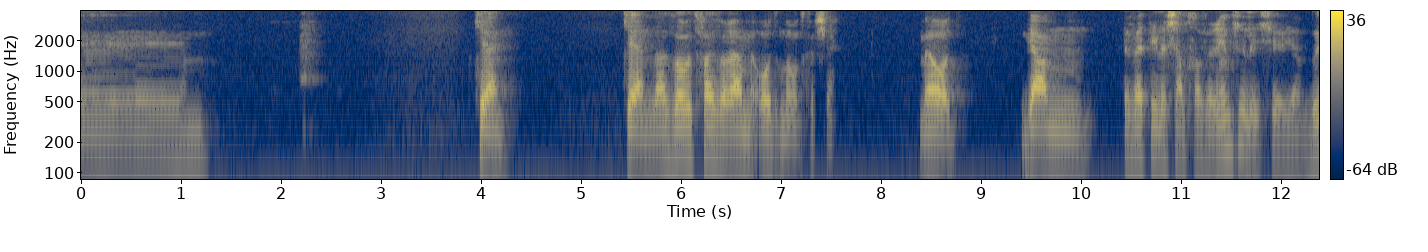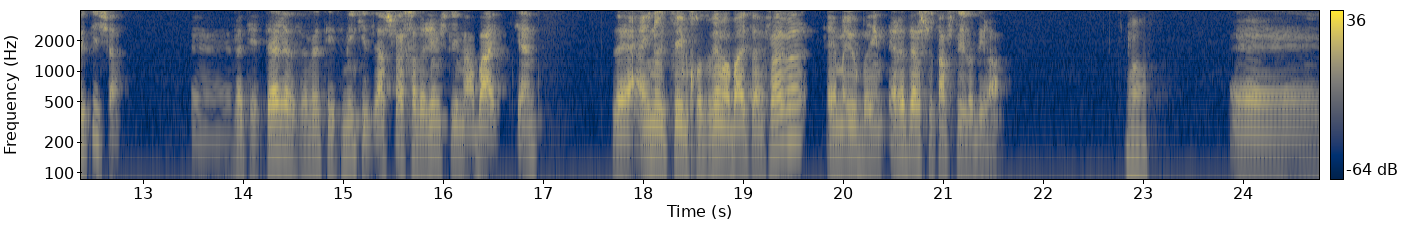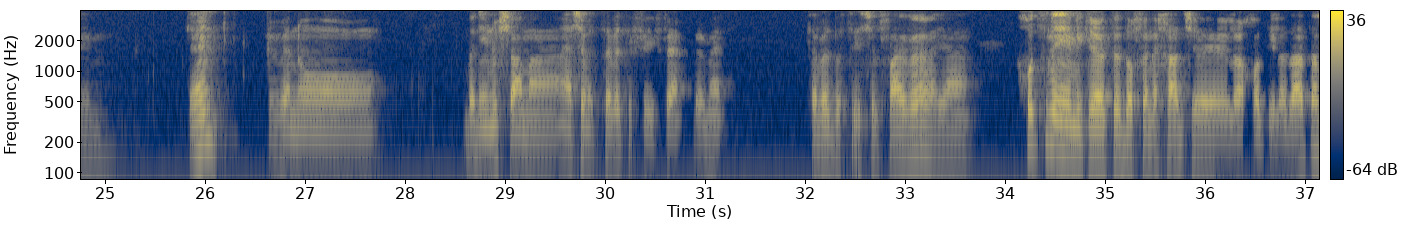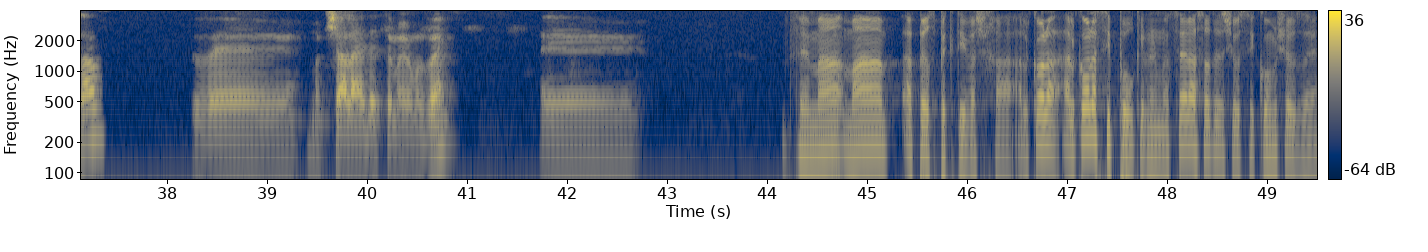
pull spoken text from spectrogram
כן, כן, לעזוב את פייבר היה מאוד מאוד קשה. מאוד. גם הבאתי לשם חברים שלי שיעבדו איתי שם. אה, הבאתי את ארז, הבאתי את מיקי, זה אשכרה חברים שלי מהבית, כן? זה, היינו יוצאים, חוזרים הביתה מפייבר, הם היו באים, ארז היה שותף שלי לדירה. וואו. אה, כן, הבאנו, בנינו שם, היה שם צוות יפהפה, באמת. צוות בסיס של פייבר היה, חוץ ממקרה יוצא דופן אחד שלא יכולתי לדעת עליו, ומקשה עליי עד עצם היום הזה. אה, ומה הפרספקטיבה שלך על כל, על כל הסיפור? כאילו, אני מנסה לעשות איזשהו סיכום של זה,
